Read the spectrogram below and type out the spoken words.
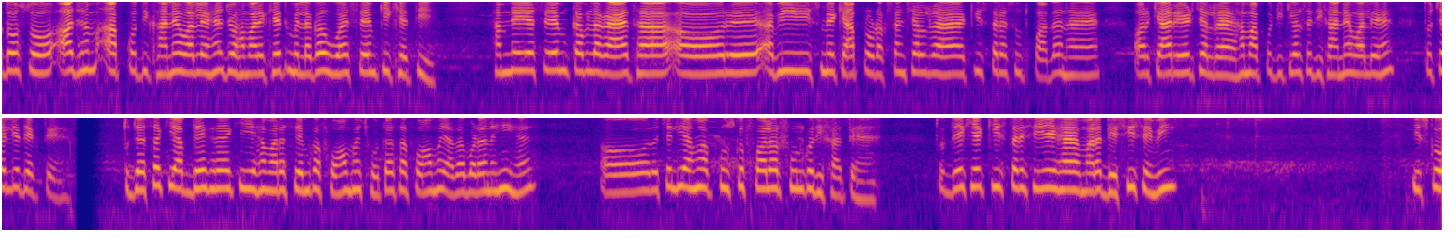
दोस्तों, आज हम आपको दिखाने वाले हैं जो हमारे खेत में लगा हुआ है सेम की खेती। हमने ये सेम कब लगाया था और अभी इसमें क्या प्रोडक्शन चल रहा है, किस तरह से उत्पादन है और क्या रेट चल रहा है, हम आपको डिटेल से दिखाने वाले हैं। तो चलिए देखते हैं। तो जैसा कि आप देख रहे हैं कि हमारा सेम का फॉर्म है, छोटा सा फॉर्म है, ज़्यादा बड़ा नहीं है। और चलिए हम आपको उसको फल और फूल को दिखाते हैं। तो देखिए किस तरह से ये है हमारा देसी सेमी। इसको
